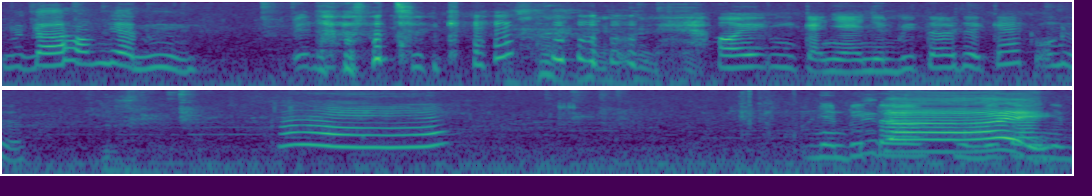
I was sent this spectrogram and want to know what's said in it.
Peter không nhìn Peter thích chơi cát. Thôi cả nhà nhìn Peter chơi cát cũng được. Ta-da. Nhìn Peter, Peter nhìn. Peter, nhìn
